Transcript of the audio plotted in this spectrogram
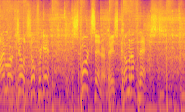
I'm Mark Jones. Don't forget, SportsCenter is coming up next.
